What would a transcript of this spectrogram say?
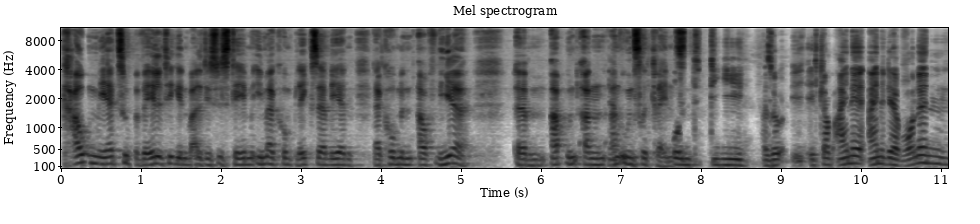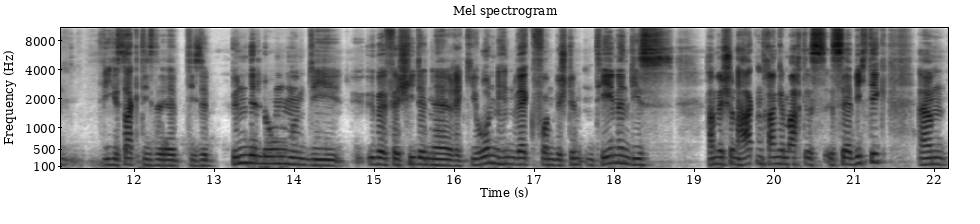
kaum mehr zu bewältigen, weil die Systeme immer komplexer werden. Da kommen auch wir ähm, ab und an ja. an unsere Grenzen. Und die, also ich glaube, eine, eine der Rollen, wie gesagt, diese, diese Bündelung, die über verschiedene Regionen hinweg von bestimmten Themen, dies haben wir schon Haken dran gemacht, ist, ist sehr wichtig. Ähm,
